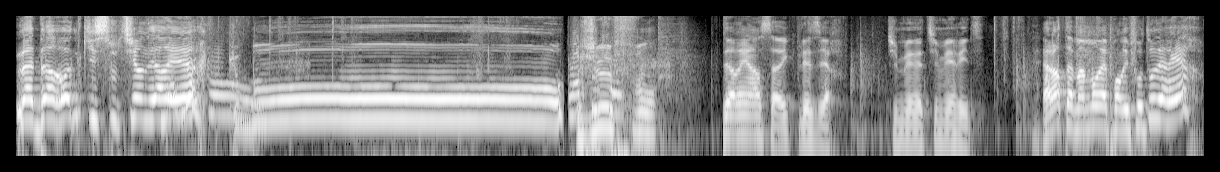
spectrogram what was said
La daronne qui soutient derrière. Que beau Je fonds. De rien, c'est avec plaisir. Tu, mé- tu mérites. Alors ta maman, elle prend des photos derrière?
